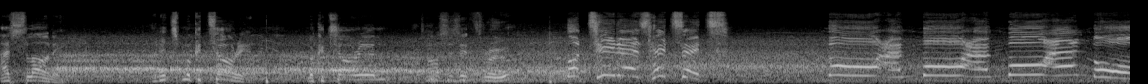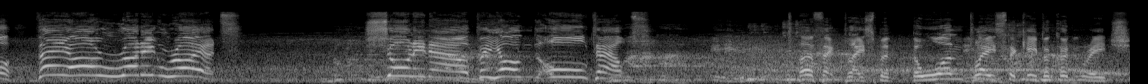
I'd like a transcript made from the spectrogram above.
Aslani. And it's Mkhitaryan. Mkhitaryan passes it through. Martinez hits it! More and more and more and more! They are running riot! Surely now, beyond all doubt. Perfect placement, the one place the keeper couldn't reach.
